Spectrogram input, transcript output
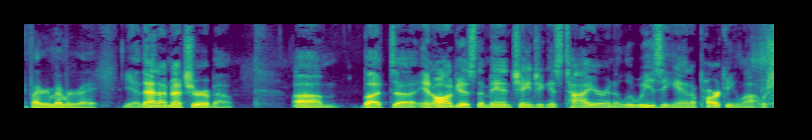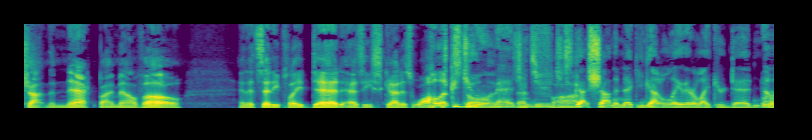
if I remember right. Yeah, that I'm not sure about. Um, but uh, in August, a man changing his tire in a Louisiana parking lot was shot in the neck by Malvo, and it said he played dead as he got his wallet stolen Could stolen. you imagine, That's dude? You just got shot in the neck. You got to lay there like you're dead. Now,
